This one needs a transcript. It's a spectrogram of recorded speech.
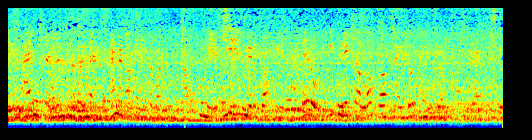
I am studying medicine and a doctor is about who made she is made up of wheat. It makes the work of hand load easier. The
